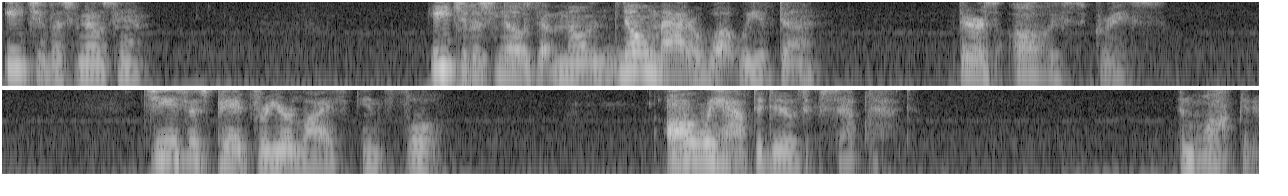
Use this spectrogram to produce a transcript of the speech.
each of us knows Him. Each of us knows that no matter what we have done, there is always grace. Jesus paid for your life in full. All we have to do is accept that and walk in it.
